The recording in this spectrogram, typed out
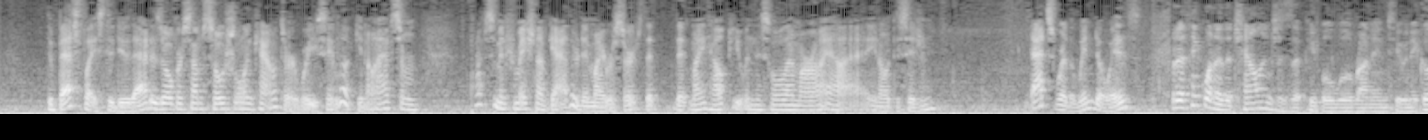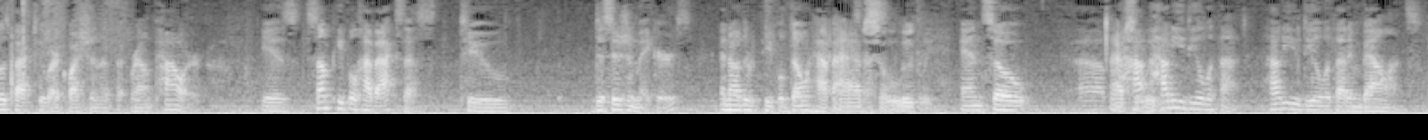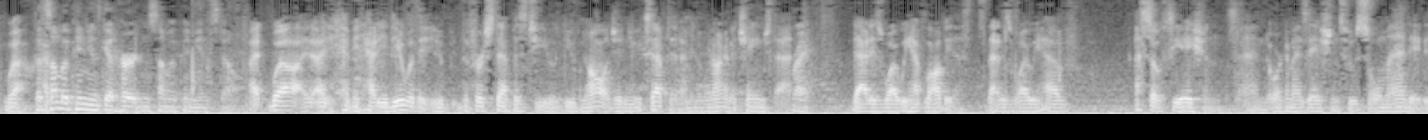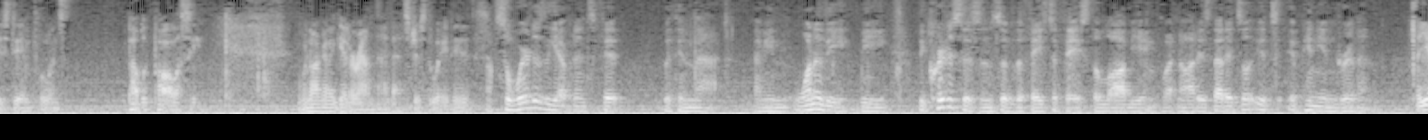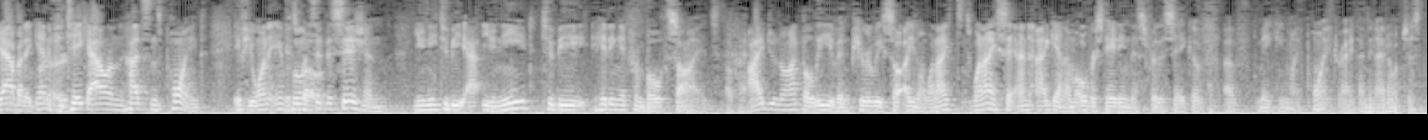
The best place to do that is over some social encounter where you say, look, you know, I have some I have some information I've gathered in my research that, that might help you in this whole MRI, uh, you know, decision. That's where the window is. But I think one of the challenges that people will run into, and it goes back to our question of, around power, is some people have access to decision makers, and other people don't have access. Absolutely. And so, uh, how, Absolutely. how do you deal with that? How do you deal with that imbalance? Well, that I- some opinions get heard and some opinions don't. I, well, I, I, I mean, how do you deal with it? You, the first step is to you, you acknowledge it and you accept it. I mean, we're not going to change that. Right. That is why we have lobbyists. That is why we have associations and organizations whose sole mandate is to influence public policy. We're not going to get around that. That's just the way it is. So where does the evidence fit within that? I mean, one of the, the, the criticisms of the face-to-face, the lobbying, whatnot, is that it's it's opinion driven. Yeah, but again, if you take Alan Hudson's point, if you want to influence a decision, you need to be at, you need to be hitting it from both sides. Okay. I do not believe in purely so. You know, when I when I say, and again, I'm overstating this for the sake of of making my point, right? I mean, I don't just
